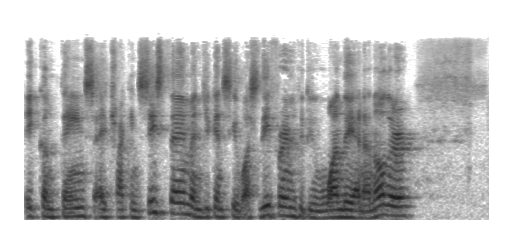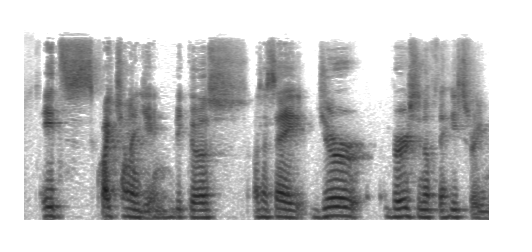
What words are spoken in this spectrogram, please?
it contains a tracking system and you can see what's different between one day and another. It's quite challenging because, as I say, your version of the history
